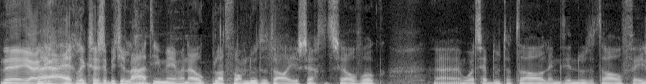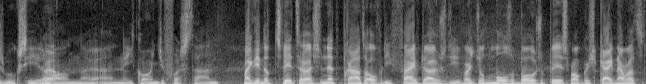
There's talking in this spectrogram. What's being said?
nee, ja, nou ja, eigenlijk zijn ze een beetje laat hiermee, want elk platform doet het al. Je zegt het zelf ook. Uh, WhatsApp doet dat al, LinkedIn doet het al, Facebook zie je er al een, eh, een, icoontje voor staan. Maar ik denk dat Twitter, als je net praat over die 5000 die waar John Mol boos op is, maar ook als je kijkt naar wat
